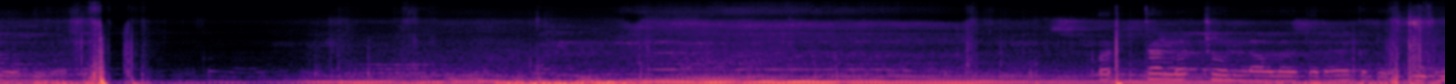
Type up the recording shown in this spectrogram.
ที่เดินอยู่อะสิก็ถ้ารถชนเราเราจะได้กระโดดดูไง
